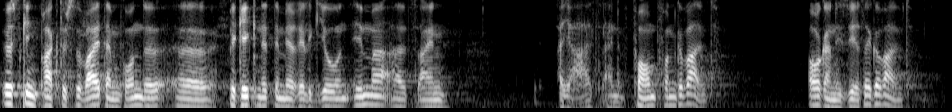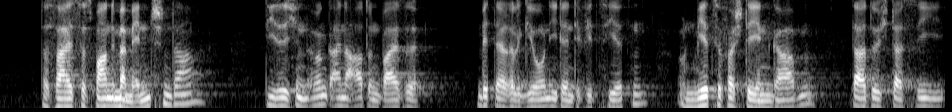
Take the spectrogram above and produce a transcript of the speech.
Es ging praktisch so weiter. Im Grunde äh, begegnete mir Religion immer als, ein, ja, als eine Form von Gewalt, organisierter Gewalt. Das heißt, es waren immer Menschen da, die sich in irgendeiner Art und Weise mit der Religion identifizierten und mir zu verstehen gaben, dadurch, dass sie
